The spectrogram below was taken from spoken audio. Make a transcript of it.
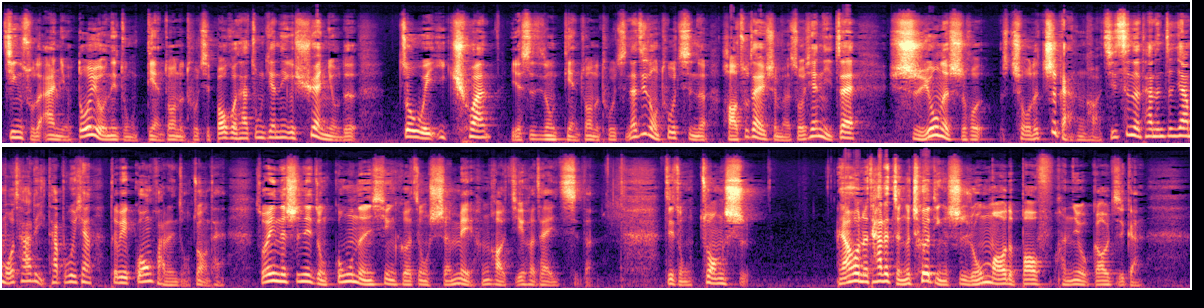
金属的按钮都有那种点状的凸起，包括它中间那个旋钮的周围一圈也是这种点状的凸起。那这种凸起呢，好处在于什么？首先你在使用的时候手的质感很好，其次呢，它能增加摩擦力，它不会像特别光滑的那种状态。所以呢，是那种功能性和这种审美很好结合在一起的这种装饰。然后呢，它的整个车顶是绒毛的包覆，很有高级感，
